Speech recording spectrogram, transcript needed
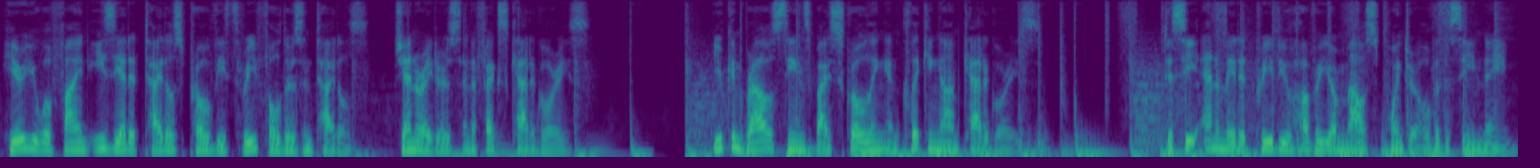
Here you will find EasyEdit Titles Pro V3 folders and titles, generators, and effects categories. You can browse scenes by scrolling and clicking on categories. To see animated preview, hover your mouse pointer over the scene name.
